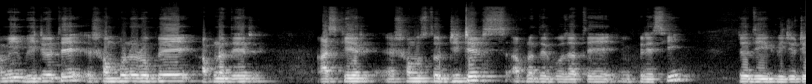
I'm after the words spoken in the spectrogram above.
আমি ভিডিওতে সম্পূর্ণরূপে আপনাদের আজকের সমস্ত ডিটেলস আপনাদের বোঝাতে পেরেছি। যদি ভিডিওটি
